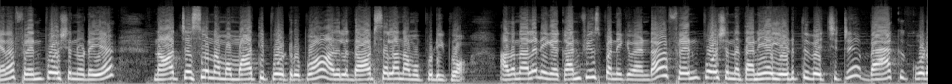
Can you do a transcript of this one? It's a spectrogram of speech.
ஏன்னா ஃப்ரண்ட் போர்ஷனுடைய நாச்சஸும் நம்ம மாற்றி போட்டிருப்போம். அதில் டாட்ஸ் எல்லாம் நம்ம பிடிப்போம். அதனால் நீங்கள் கன்ஃபியூஸ் பண்ணிக்க வேண்டாம். ஃப்ரண்ட் போர்ஷனை தனியாக எடுத்து வச்சுட்டு பேக்கு கூட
